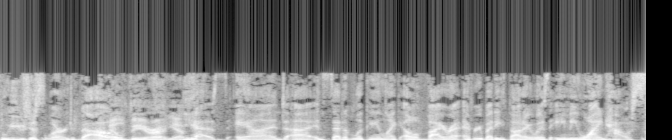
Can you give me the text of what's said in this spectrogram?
who you just learned about. Elvira, yep. Yes, and uh, instead of looking like Elvira, everybody thought it was Amy Winehouse.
